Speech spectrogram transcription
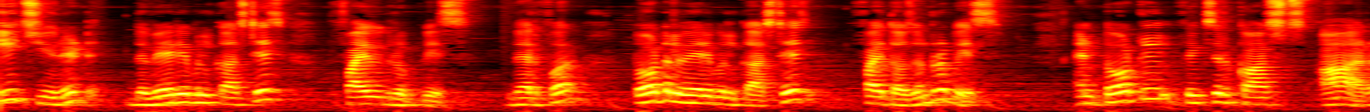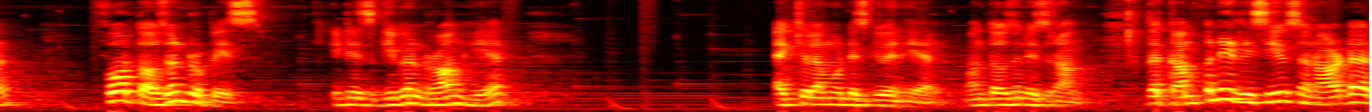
each unit the variable cost is 5 rupees therefore total variable cost is 5000 rupees and total fixed costs are 4000 rupees. It is given wrong here. Actual amount is given here. 1000 is wrong. The company receives an order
